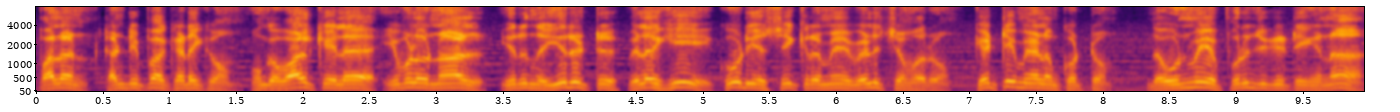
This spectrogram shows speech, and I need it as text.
பலன் கண்டிப்பா கிடைக்கும். உங்க வாழ்க்கையில இவ்வளவு நாள் இருந்த இருட்டு விலகி கூடிய சீக்கிரமே வெளிச்சம் வரும். கெட்டி மேளம் கொட்டும். இந்த உண்மையை புரிஞ்சுக்கிட்டீங்கன்னா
